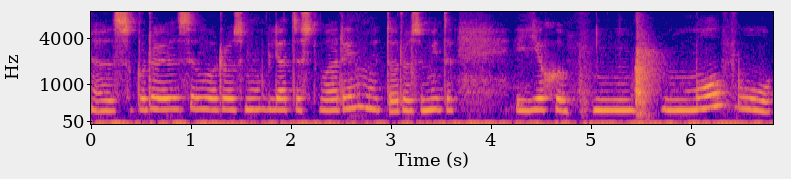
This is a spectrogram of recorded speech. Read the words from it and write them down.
е, суперсила розмовляти з тваринами та розуміти їх м, мову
